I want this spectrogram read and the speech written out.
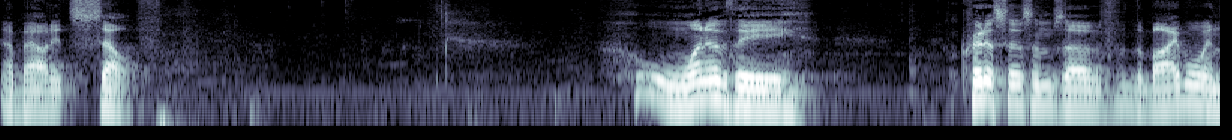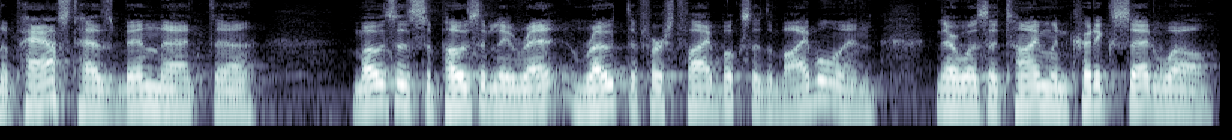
about itself. One of the criticisms of the Bible in the past has been that uh, Moses supposedly wrote the first five books of the Bible, and there was a time when critics said, well,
